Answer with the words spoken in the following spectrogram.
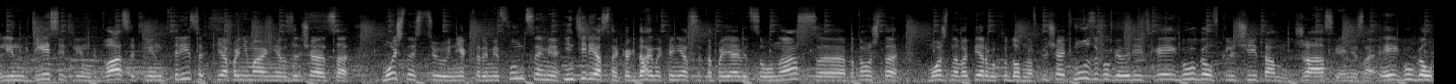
Link 10, Link 20, Link 30, как я понимаю, они различаются мощностью, некоторыми функциями. Интересно, когда наконец это появится у нас, э, потому что можно, во-первых, удобно включать музыку, говорить, «Эй, Google, включи там джаз», я не знаю, «Эй, Google,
